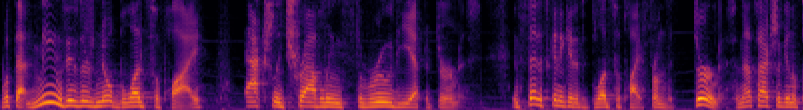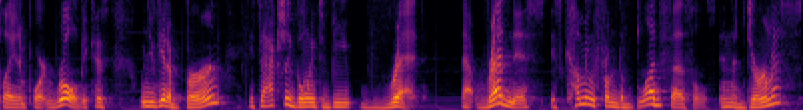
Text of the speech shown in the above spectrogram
What that means is there's no blood supply actually traveling through the epidermis. Instead, it's gonna get its blood supply from the dermis, and that's actually gonna play an important role because when you get a burn, it's actually going to be red. That redness is coming from the blood vessels in the dermis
